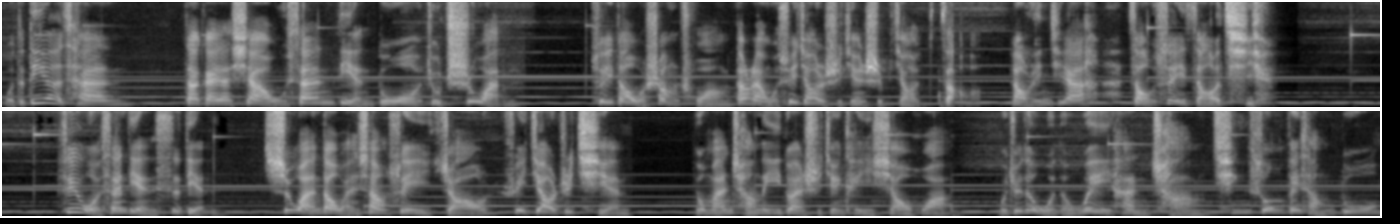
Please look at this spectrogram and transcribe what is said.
我的第二餐大概在下午三点多就吃完，所以到我上床，当然我睡觉的时间是比较早，老人家早睡早起，所以我三点四点吃完到晚上睡着睡觉之前，有蛮长的一段时间可以消化。我觉得我的胃和肠轻松非常多，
